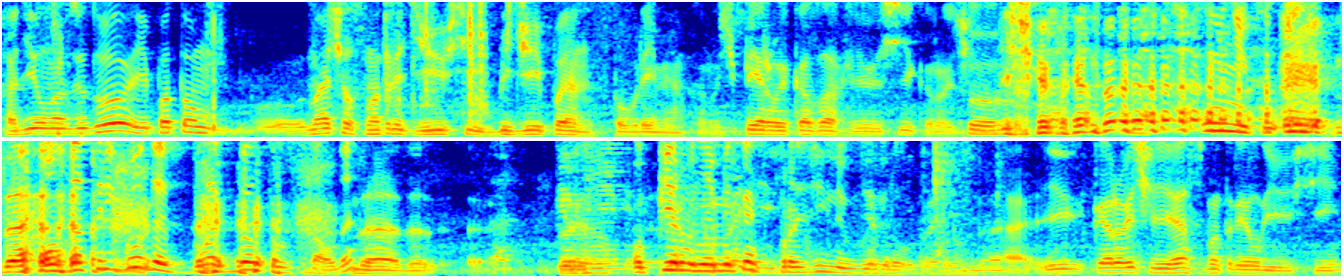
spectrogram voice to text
Ходил на дзюдо и потом э, начал смотреть UFC, BJ Penn в то время, короче. Первый казах UFC, короче, Мгм. BJ Penn. Умнику. Да, Он за три года блэкбелтом стал, да? да, да. Есть, Он первый не американец в Бразилию выиграл. да. И, короче, я смотрел UFC.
